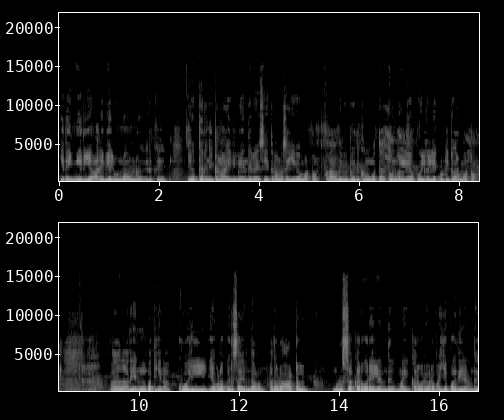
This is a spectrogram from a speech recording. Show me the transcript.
இதை மீறிய அறிவியல் உண்மை ஒன்று இருக்குது இதை தெரிஞ்சிட்டோன்னா இனிமேல் இந்த விஷயத்தை நம்ம செய்யவே மாட்டோம். அதாவது விபூதி குங்குமத்தை தூண்கள்லேயோ கோயில்கள்லேயோ கூட்டிகிட்டு வர மாட்டோம். அதாவது அது என்னன்னு பார்த்தீங்கன்னா கோயில் எவ்வளோ பெருசாக இருந்தாலும் அதோட ஆற்றல் முழுசாக கருவறையிலேருந்து மை கருவறையோட மையப்பகுதியிலேருந்து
